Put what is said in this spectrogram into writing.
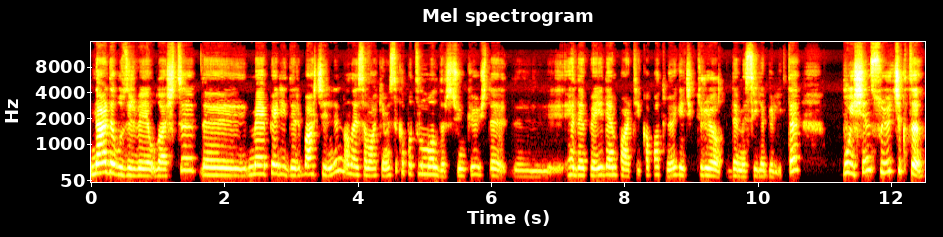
Nerede bu zirveye ulaştı? E, MHP lideri Bahçeli'nin Anayasa Mahkemesi kapatılmalıdır. Çünkü işte e, HDP'yi, DEM Parti'yi kapatmıyor, geciktiriyor demesiyle birlikte bu işin suyu çıktı.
